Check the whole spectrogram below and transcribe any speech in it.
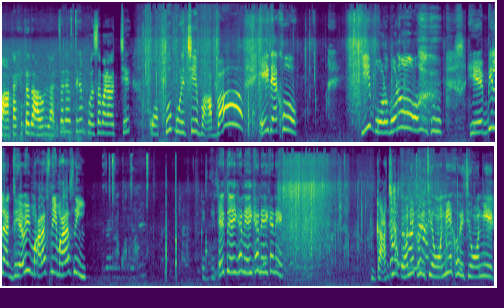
পাকা খেতে দারুণ লাগছে গাছ থেকে ফসা পাড়া হচ্ছে। কত পড়েছে, বাবা! এই দেখো, কি বড় বড়। হেভি লাগছে হেভি মারাস নি মারাস নি। এই তো এইখানে এইখানে এইখানে। গাছে অনেক হয়েছে অনেক হয়েছে, অনেক।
